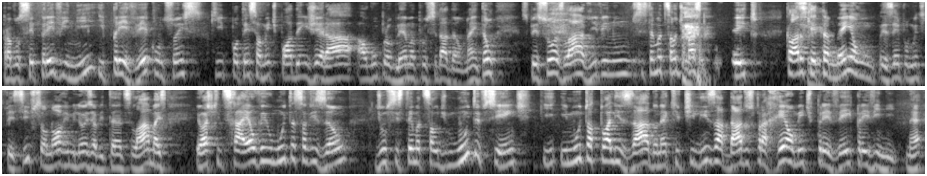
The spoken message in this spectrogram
para você prevenir e prever condições que potencialmente podem gerar algum problema para o cidadão. Né? Então, as pessoas lá vivem num sistema de saúde quase perfeito. Claro Sim. que também é um exemplo muito específico, são 9 milhões de habitantes lá, mas eu acho que de Israel veio muito essa visão de um sistema de saúde muito eficiente e, e muito atualizado, né, que utiliza dados para realmente prever e prevenir. Né?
